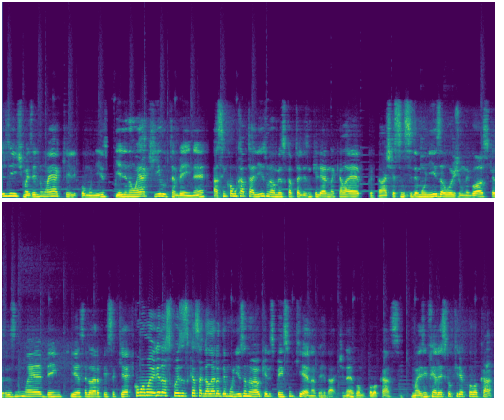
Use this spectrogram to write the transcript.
existe, mas ele não é aquele comunismo e ele não é aquilo também, né? Assim como o capitalismo é o mesmo capitalismo que ele era naquela época. Então acho que assim se demoniza hoje um negócio que às vezes não é bem o que essa galera pensa que é. Como a maioria das coisas que essa galera demoniza não é o que eles pensam que é, na verdade, né? Vamos colocar assim. Mas enfim, era isso que eu queria colocar.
